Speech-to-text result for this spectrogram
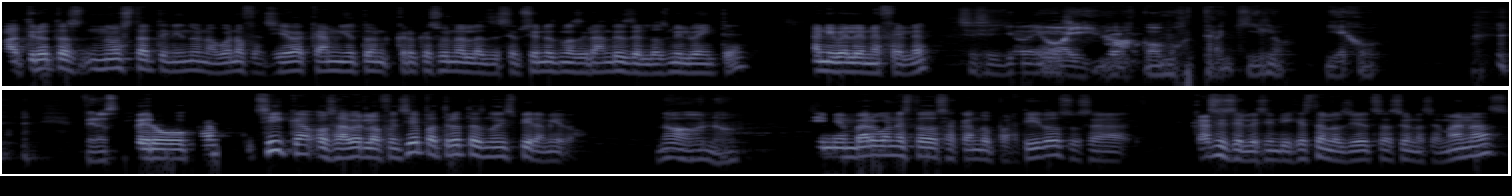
Patriotas no está teniendo una buena ofensiva. Cam Newton creo que es una de las decepciones más grandes del 2020. a nivel NFL. Sí, sí, yo de hoy, no, ¿cómo? Tranquilo, viejo. Pero sí. Pero sí, o sea, a ver, la ofensiva de Patriotas no inspira miedo. No, no. Sin embargo, han estado sacando partidos, o sea, casi se les indigestan los Jets hace unas semanas.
